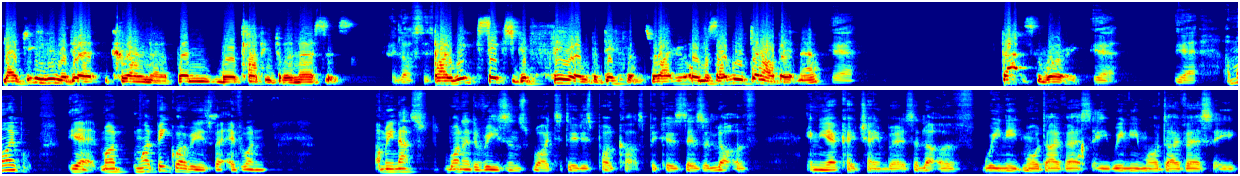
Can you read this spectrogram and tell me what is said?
Like even with the corona, when we were clapping for the nurses, it lost its by week six you could feel the difference. We're like almost like we've done our bit now. yeah. That's the worry. Yeah, yeah. And my yeah, my my big worry is that everyone. I mean, that's one of the reasons why to do this podcast because there's a lot of in the echo chamber. There's a lot of we need more diversity. We need more diversity.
